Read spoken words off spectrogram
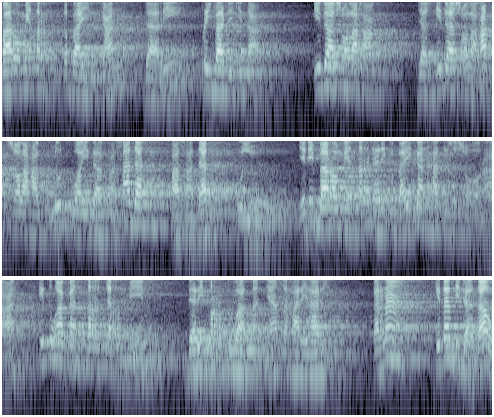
barometer kebaikan dari pribadi kita. Ida sholahat jas ida sholahat sholahat kulun wa ida fasadat fasadat kulun. Jadi barometer dari kebaikan hati seseorang itu akan tercermin dari perbuatannya sehari-hari. Karena kita tidak tahu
